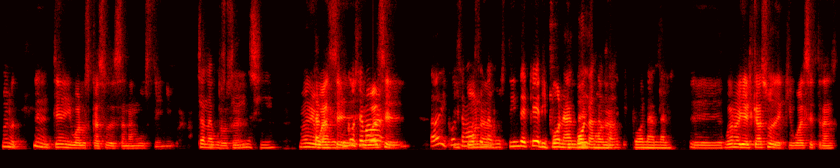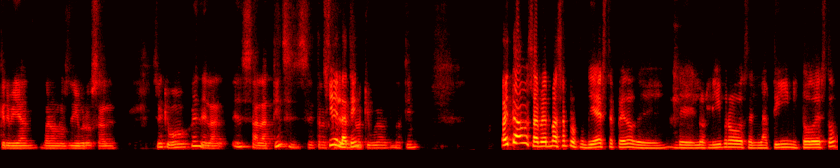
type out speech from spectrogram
Bueno, tiene, igual los casos de San Agustín. San Agustín, sí. Bueno, igual se, ¿Cómo se llamaba? se, Ay, ¿cómo se llamaba San Agustín? ¿De qué? Dipona, ándale. Eh, bueno, y el caso de que igual se transcribían, bueno, los libros al, si me equivoco, la, es a latín, se, se Sí, el latín. latín. Ahorita vamos a ver más en profundidad este pedo de, de los libros, el latín y todo esto,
